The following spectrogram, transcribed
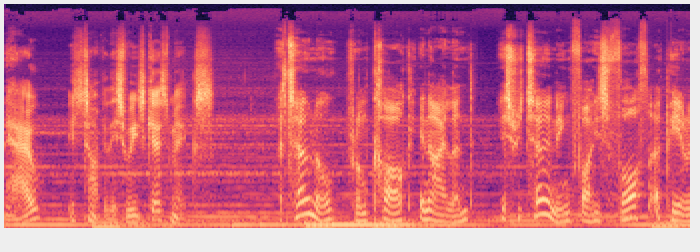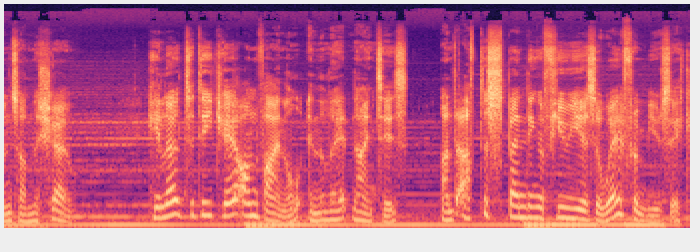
Now it's time for this week's guest mix. Atonal from Cork in Ireland is returning for his fourth appearance on the show. He learnt to DJ on vinyl in the late 90s, and after spending a few years away from music,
